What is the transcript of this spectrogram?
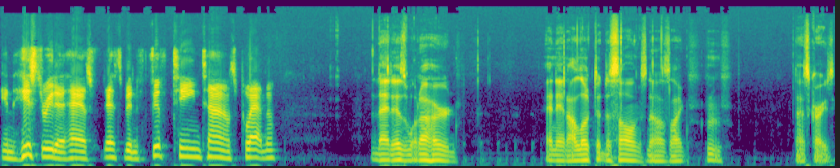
in history that has that's been 15 times platinum? That is what I heard. And then I looked at the songs and I was like, hmm, that's crazy.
